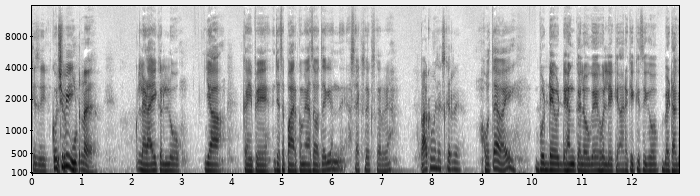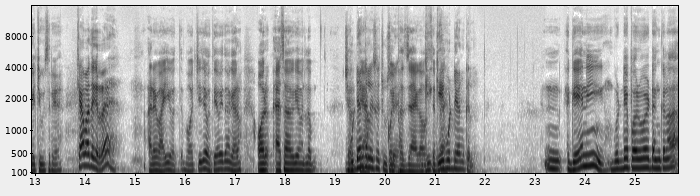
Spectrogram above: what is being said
किसी कुछ भी। कूटना है। लड़ाई कर लो या कहीं पे जैसे पार्कों में ऐसा होता है कि सेक्स वेक्स कर रहे हैं। पार्कों में सेक्स कर रहे हैं? होता है भाई। बुढ़े उड्ढे अंकल हो गए वो लेके आ रखे किसी को बैठा के चूस रहे हैं। क्या बातें कर रहा है? अरे भाई होते बहुत चीज़ें होती है भाई तो मैं कह रहा हूँ। और ऐसा हो गया मतलब बुढ़े अंकल इससे चूस कोई फंस जाएगा गे- उससे गे बुढ़े अंकल। न- गे नहीं बुढ़े परवर्ट अंकल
